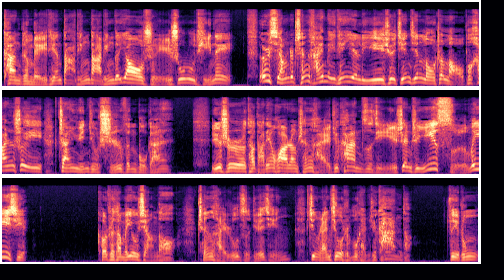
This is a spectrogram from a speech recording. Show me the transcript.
看着每天大瓶大瓶的药水输入体内。而想着陈海每天夜里却紧紧搂着老婆酣睡，詹云就十分不甘。于是他打电话让陈海去看自己，甚至以死威胁。可是他没有想到，陈海如此绝情，竟然就是不肯去看他。最终，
